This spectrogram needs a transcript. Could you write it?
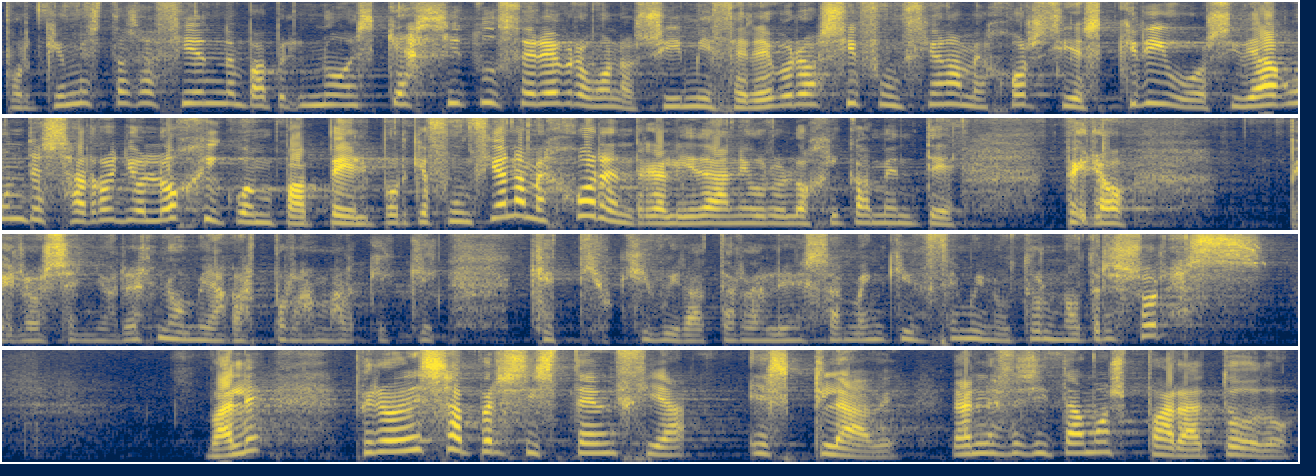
¿por qué me estás haciendo en papel? No, es que así tu cerebro, bueno, sí, mi cerebro así funciona mejor si escribo, si hago un desarrollo lógico en papel, porque funciona mejor en realidad neurológicamente. Pero, pero señores, no me hagas por la mar, que, que, tío, que hubiera tardar el examen 15 minutos, no tres horas. ¿Vale? Pero esa persistencia es clave, la necesitamos para todo.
